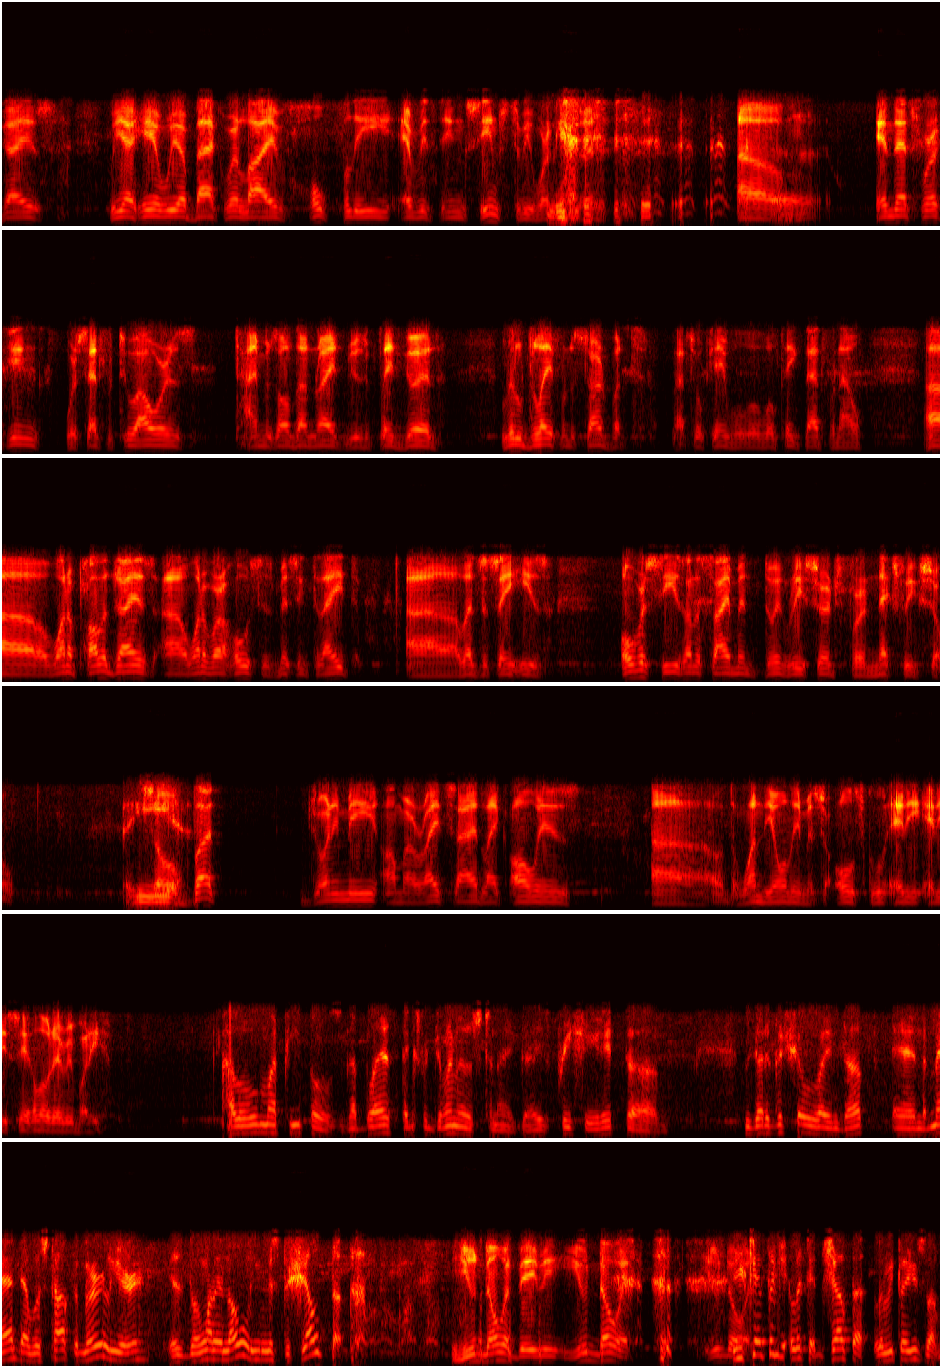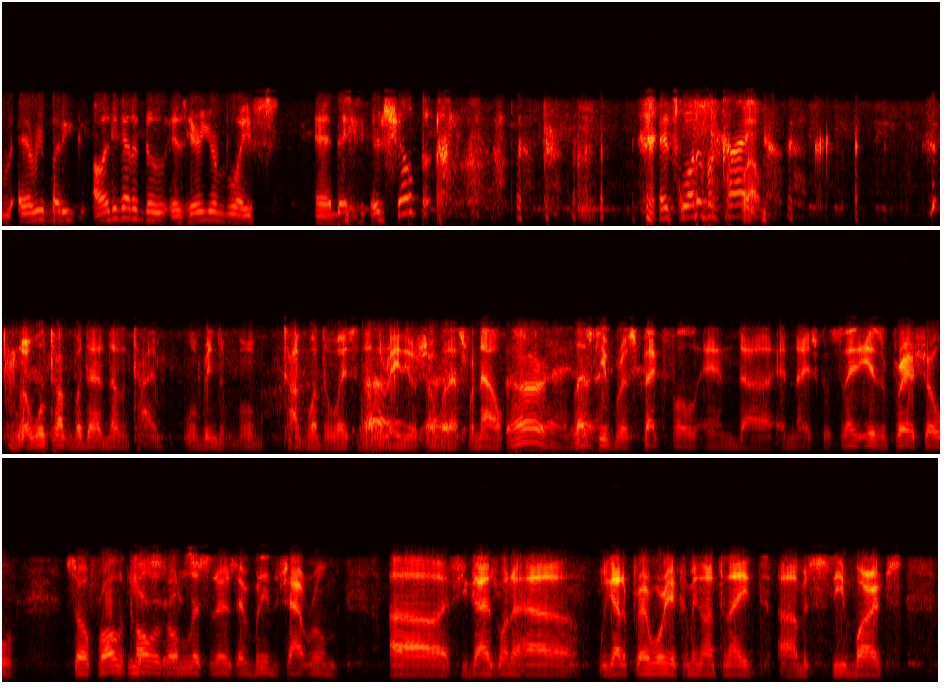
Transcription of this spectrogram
Guys. We are here. We are back. We're live. Hopefully, everything seems to be working good. um, internet's working. We're set for two hours. Time is all done right. Music played good. A little delay from the start, but that's okay. We'll we'll take that for now. Uh, want to apologize. Uh, one of our hosts is missing tonight. Uh, let's just say he's overseas on assignment doing research for next week's show. So, but joining me on my right side, like always, uh, the one, the only, Mr. Old School Eddie. Eddie, say hello to everybody. Hello, my peoples. God bless. Thanks for joining us tonight, guys. Appreciate it. Uh, we got a good show lined up, and the man that was talking earlier is the one and only Mr. Shelton. You know it, baby. You know it. You know you it. can't forget. Look at Shelton. Let me tell you something. Everybody, all you got to do is hear your voice, and they, it's Shelton. it's one of a kind. Well, well, we'll talk about that another time. We'll bring the, we'll talk about the voice another right, radio show, all but right. as for now, all right. let's all keep it respectful and uh, and nice because tonight is a prayer show. So for all the callers, it all the is. listeners, everybody in the chat room, uh, if you guys want to, uh, we got a prayer warrior coming on tonight, uh, Mr. Steve Marks.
